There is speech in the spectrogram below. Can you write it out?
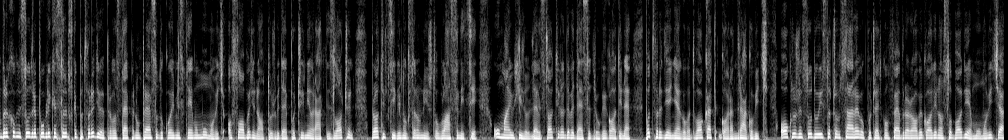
Vrhovni sud Republike Srpske potvrdio je prvostepenu presudu kojim je Stemo Mumović oslobođen optužbi da je počinio ratni zločin protiv civilnog stanovništva u Vlasenici u maju 1992. godine. Potvrdio je njegov advokat Goran Dragović. Okružni sud u Istočnom Sarajevu početkom februara ove godine oslobodio je Mumovića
